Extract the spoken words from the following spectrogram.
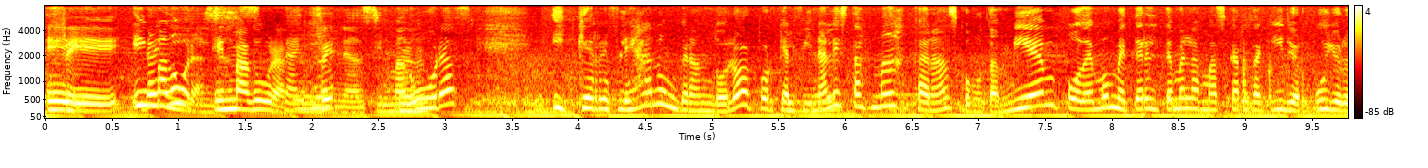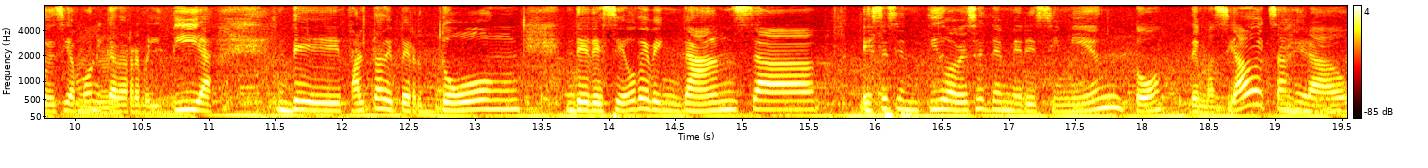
eh, inmaduras. Inmaduras. Dañinas, inmaduras y que reflejan un gran dolor, porque al final estas máscaras, como también podemos meter el tema en las máscaras aquí de orgullo, lo decía Mónica, de rebeldía, de falta de perdón, de deseo de venganza, ese sentido a veces de merecimiento demasiado exagerado,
